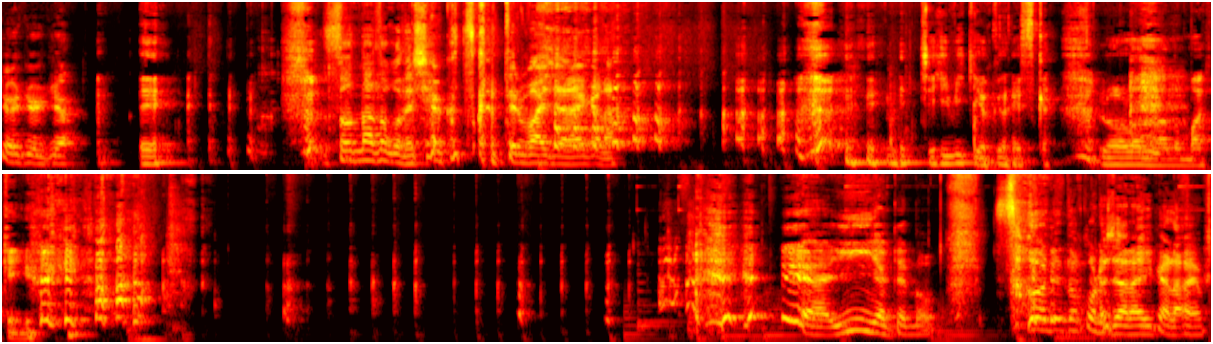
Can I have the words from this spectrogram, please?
いやいやいや。え？そんなとこで尺使ってる場合じゃないから。めっちゃ響き良くないですか？ロロナのマケンユ。いや、いいんやけど、それどころじゃないから、やっぱ。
